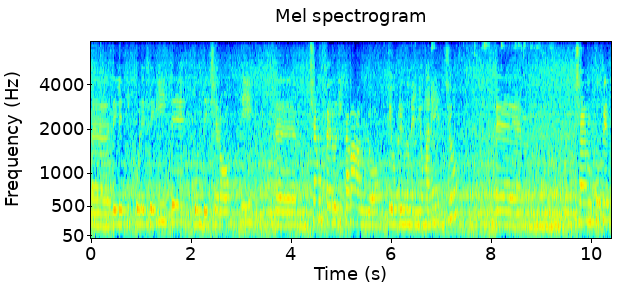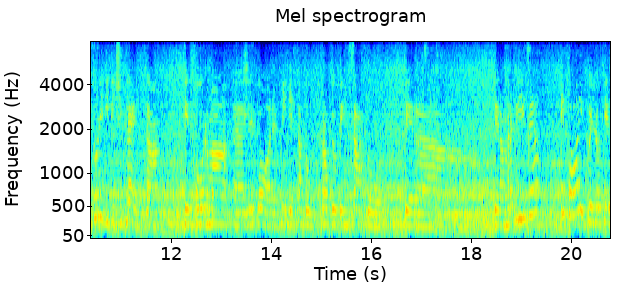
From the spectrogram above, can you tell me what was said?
eh, delle piccole ferite con dei cerotti, ehm, c'è un ferro di cavallo che ho preso nel mio maneggio, ehm, c'è un copertone di bicicletta che forma eh, il cuore, quindi è stato proprio pensato per, eh, per Ambra Grisea. E poi quello che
